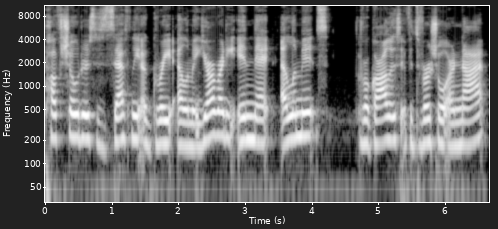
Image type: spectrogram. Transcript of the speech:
puff shoulders is definitely a great element. You're already in that element regardless if it's virtual or not.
